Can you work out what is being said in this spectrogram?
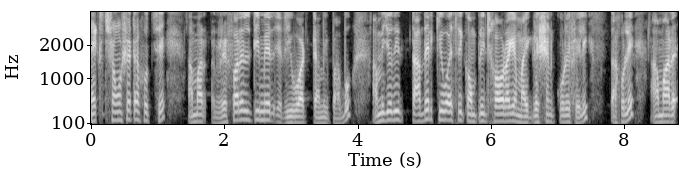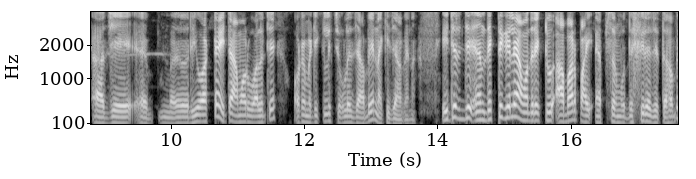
নেক্সট সমস্যাটা হচ্ছে আমার রেফারেল টিমের যে রিওয়ার্ডটা আমি পাবো, আমি যদি তাদের কেওয়াইসি কমপ্লিট হওয়ার আগে মাইগ্রেশন করে ফেলি, তাহলে আমার যে রিওয়ার্ডটা এটা আমার ওয়ালেটে অটোমেটিক্যালি চলে যাবে নাকি যাবে না? এটার দেখতে গেলে আমাদের একটু আবার পাই অ্যাপসের মধ্যে ফিরে যেতে হবে।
